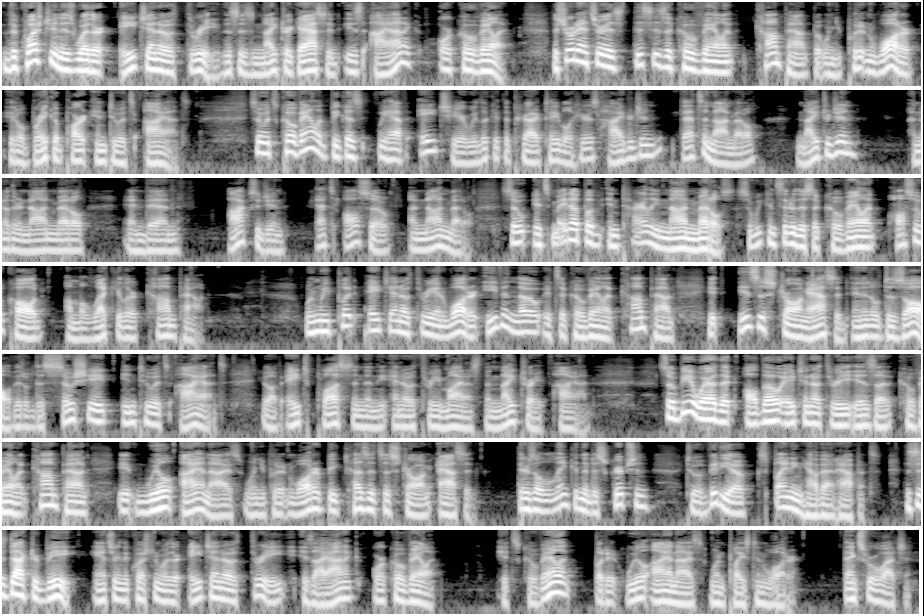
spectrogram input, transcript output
The question is whether HNO3, this is nitric acid, is ionic or covalent. The short answer is this is a covalent compound, but when you put it in water, it'll break apart into its ions. So it's covalent because we have H here. We look at the periodic table. Here's hydrogen, that's a nonmetal. Nitrogen, another nonmetal. And then oxygen, that's also a nonmetal. So it's made up of entirely nonmetals. So we consider this a covalent, also called a molecular compound. When we put HNO3 in water, even though it's a covalent compound, it is a strong acid and it'll dissolve. It'll dissociate into its ions. You'll have H plus and then the NO3 minus, the nitrate ion. So be aware that although HNO3 is a covalent compound, it will ionize when you put it in water because it's a strong acid. There's a link in the description to a video explaining how that happens. This is Dr. B answering the question whether HNO3 is ionic or covalent. It's covalent, but it will ionize when placed in water. Thanks for watching.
